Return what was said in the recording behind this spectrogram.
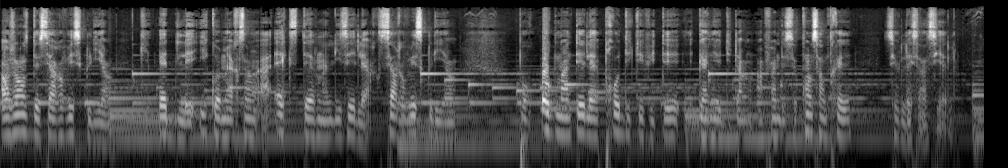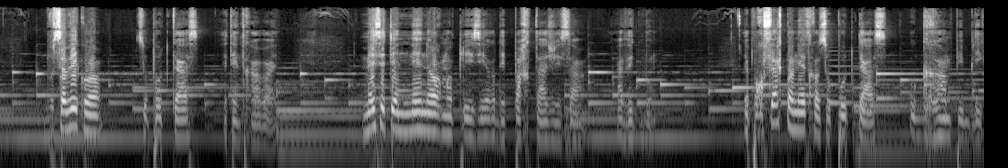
agence de services clients qui aide les e-commerçants à externaliser leurs services clients pour augmenter leur productivité et gagner du temps afin de se concentrer sur l'essentiel. Vous savez quoi? Ce podcast est un travail. Mais c'est un énorme plaisir de partager ça avec vous. Et pour faire connaître ce podcast au grand public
